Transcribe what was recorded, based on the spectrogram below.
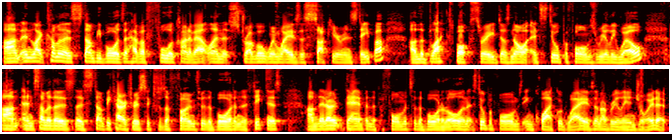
Um, and like some of those stumpy boards that have a fuller kind of outline that struggle when waves are suckier and steeper, uh, the Blak Box 3 does not. It still performs really well. Um, and some of those, those stumpy characteristics of the foam through the board and the thickness, um, they don't dampen the performance of the board at all and it still performs in quite good waves and I've really enjoyed it.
